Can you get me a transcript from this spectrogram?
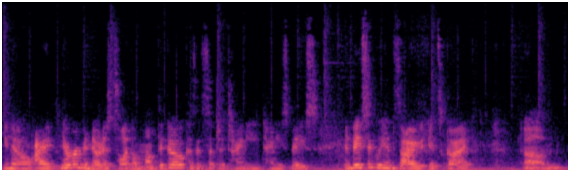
you know, I never even noticed till like a month ago because it's such a tiny, tiny space. And basically inside it's got um,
